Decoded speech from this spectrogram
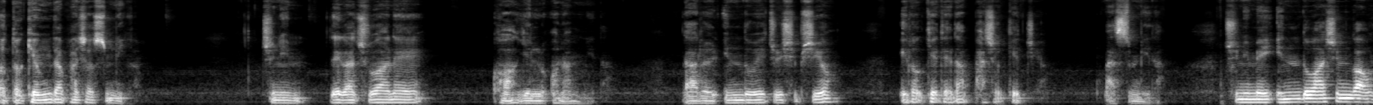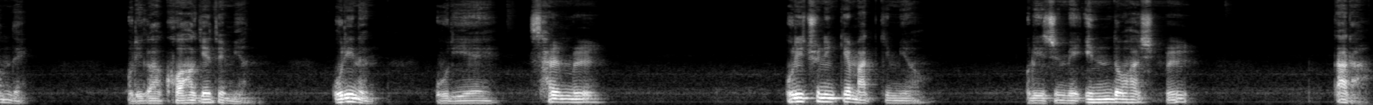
어떻게 응답하셨습니까? 주님, 내가 주 안에 거하기를 원합니다. 나를 인도해 주십시오. 이렇게 대답하셨겠죠. 맞습니다. 주님의 인도하심 가운데 우리가 거하게 되면 우리는 우리의 삶을 우리 주님께 맡기며 우리 주님의 인도하심을 따라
